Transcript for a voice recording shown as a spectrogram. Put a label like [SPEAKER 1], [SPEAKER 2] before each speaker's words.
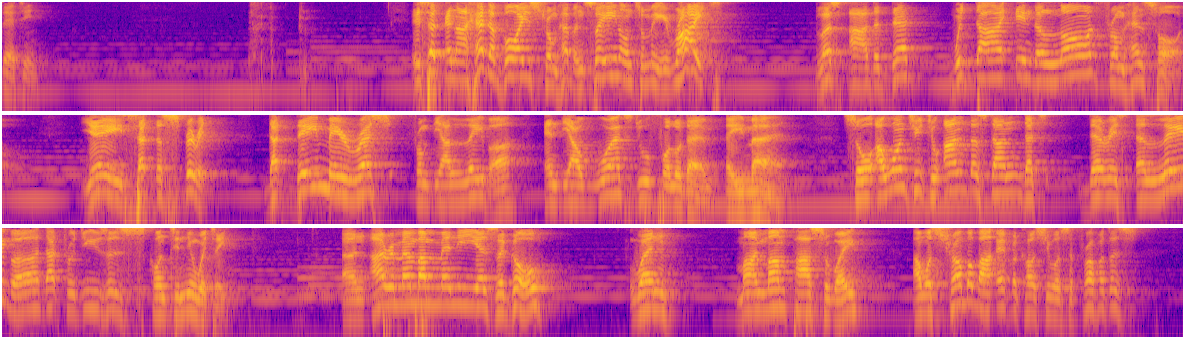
[SPEAKER 1] 13. He said, And I heard a voice from heaven saying unto me, Write, blessed are the dead which die in the Lord from henceforth. Yea, said the Spirit, that they may rest from their labor and their works do follow them. Amen. So I want you to understand that there is a labor that produces continuity. And I remember many years ago when my mom passed away, I was troubled by it because she was a prophetess.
